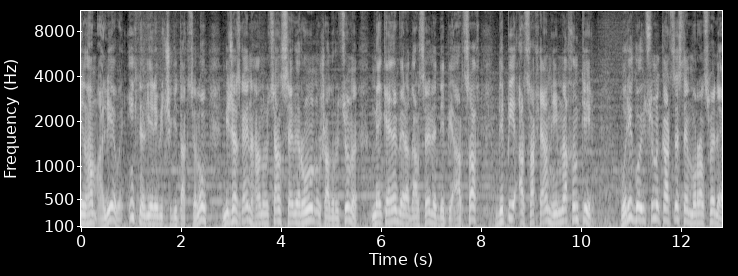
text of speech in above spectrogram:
Իլհամ Ալիևը ինքն էլ երևի չգիտակցելով միջազգային հանրության սևեռուն ուշադրությունը մեկեն վերադարձրել է դեպի Արցախ, դեպի Արցախյան հիմնախնդիր, որի գոյությունը կարծես թե մոռացվել է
